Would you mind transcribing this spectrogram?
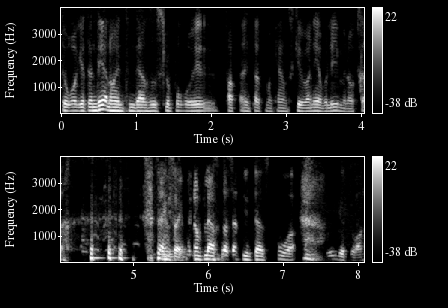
tåget. En del har en tendens att slå på och fattar inte att man kan skruva ner volymen också. Men de flesta sätter inte ens på ljudet då.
